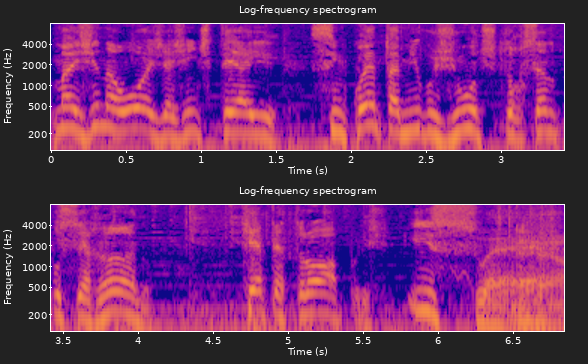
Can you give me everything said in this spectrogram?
imagina hoje a gente ter aí 50 amigos juntos torcendo pro Serrano, que é Petrópolis. Isso é,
